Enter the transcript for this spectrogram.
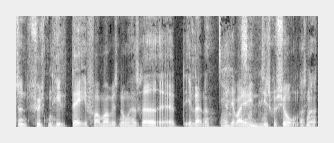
Sådan fyldte en hel dag for mig, hvis nogen havde skrevet at et eller andet. Ja, at jeg var i en diskussion og sådan noget.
